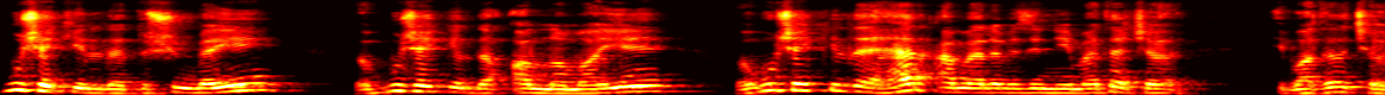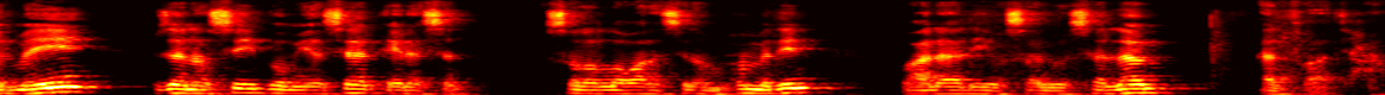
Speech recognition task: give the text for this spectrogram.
bu şekilde düşünmeyi ve bu şekilde anlamayı ve bu şekilde her amelimizi nimete, ibadete çevirmeyi bize nasip ve müyesser eylesin. Sallallahu aleyhi ve sellem Muhammedin ve ala aleyhi ve sellem. El Fatiha.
